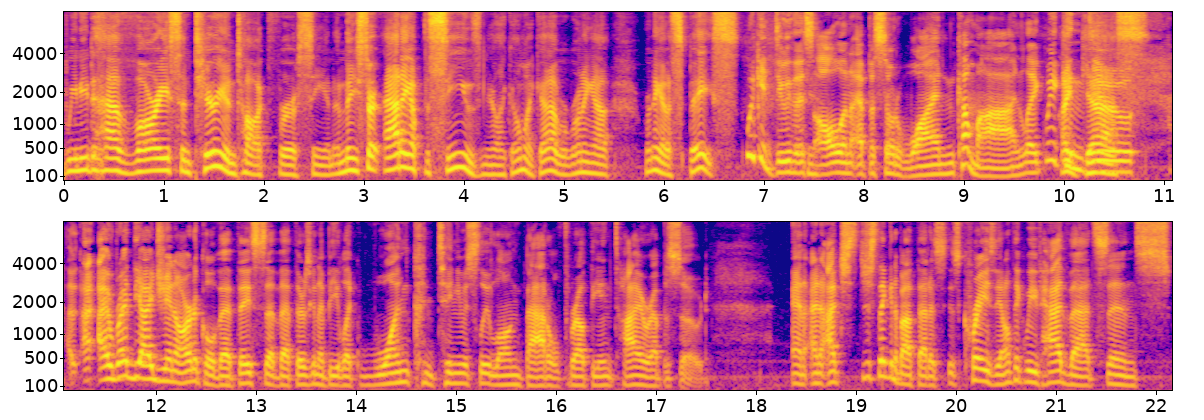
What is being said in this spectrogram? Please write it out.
we need to have Varys and Tyrion talk for a scene. And then you start adding up the scenes and you're like, oh my God, we're running out, running out of space. We could do this all in episode one. Come on, like we can do. guess. I, I read the IGN article that they said that there's going to be like one continuously long battle throughout the entire episode, and and I just just thinking about that is, is crazy. I don't think we've had that since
